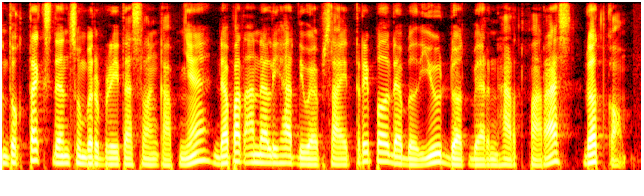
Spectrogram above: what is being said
Untuk teks dan sumber berita selengkapnya dapat Anda lihat di website www.bernhardfaras.com.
